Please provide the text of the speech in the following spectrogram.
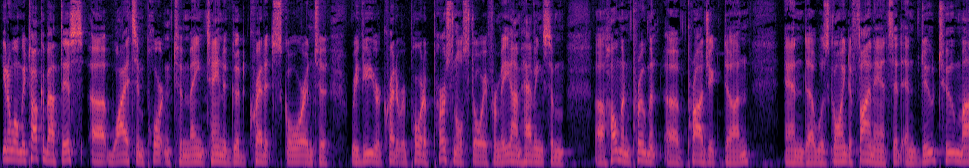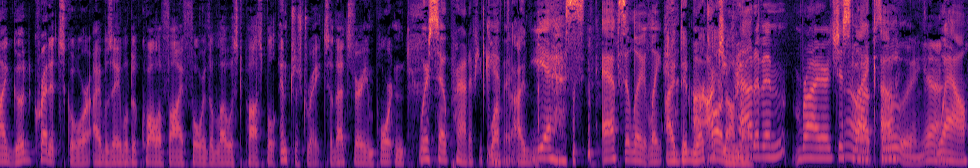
You know, when we talk about this, uh, why it's important to maintain a good credit score and to review your credit report, a personal story for me. I'm having some uh, home improvement uh, project done and uh, was going to finance it. And due to my good credit score, I was able to qualify for the lowest possible interest rate. So that's very important. We're so proud of you, Well, Kevin. I- yes, absolutely. I did work Aren't hard you on proud of him, Ryder? Just Oh, like uh, absolutely, yeah. Wow.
